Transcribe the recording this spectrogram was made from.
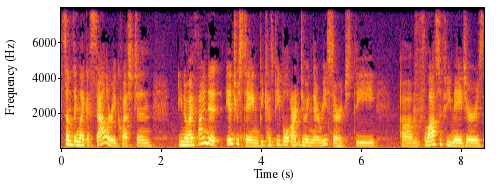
something like a salary question, you know, I find it interesting because people aren't doing their research. The um, philosophy majors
